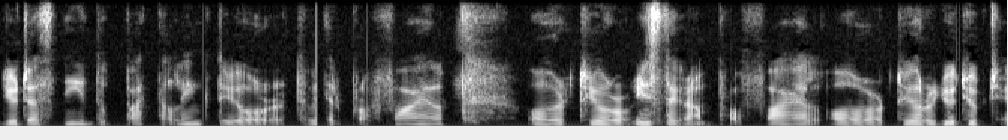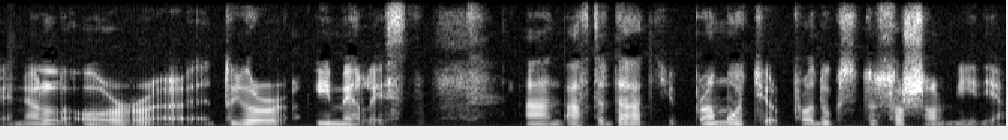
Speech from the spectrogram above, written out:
you just need to put a link to your Twitter profile or to your Instagram profile or to your YouTube channel or uh, to your email list. And after that, you promote your products to social media.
